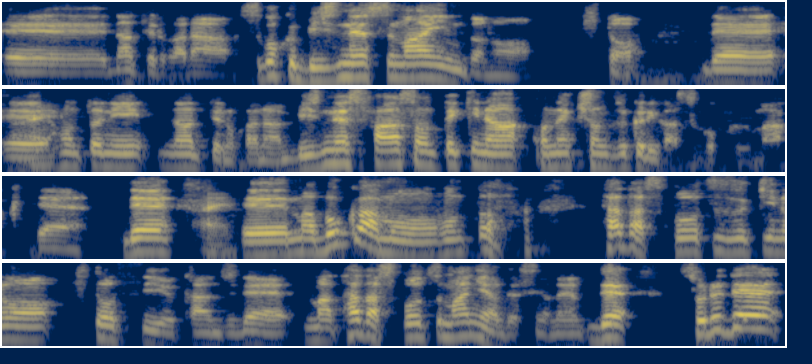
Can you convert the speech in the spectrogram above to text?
えーなんていうのかな、すごくビジネスマインドの人で、えーはい本当に、なんていうのかな、ビジネスパーソン的なコネクション作りがすごくうまくて、で、はい。えーまあ、僕はもう本当、ただスポーツ好きの人っていう感じで、まあ、ただスポーツマニアですよね。で、それで、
